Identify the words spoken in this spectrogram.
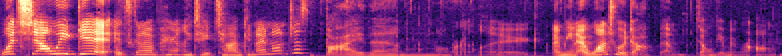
What shall we get? It's gonna apparently take time. Can I not just buy them? Or like, I mean, I want to adopt them. Don't get me wrong.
